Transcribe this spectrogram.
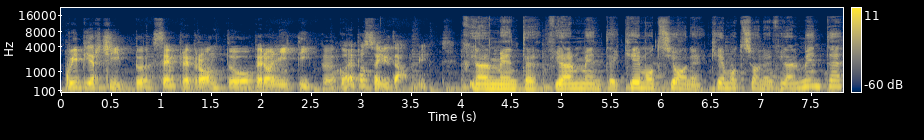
Qui Pierchip, sempre pronto per ogni tip. Come posso aiutarvi? Finalmente, finalmente, che emozione, che emozione, finalmente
